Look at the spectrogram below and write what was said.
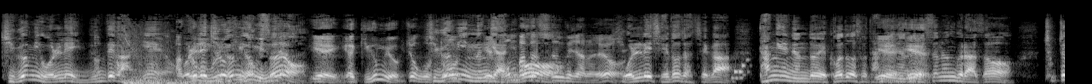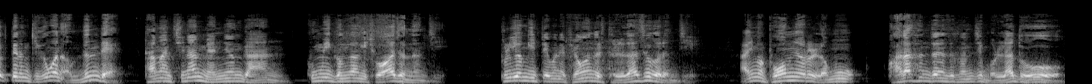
기금이 원래 있는 데가 아니에요. 아, 원래 기금이 있는데, 없어요. 예, 예, 기금이 없죠. 기금이 돈- 있는 예, 게돈 받아 아니고 쓰는 거잖아요. 원래 제도 자체가 당해년도에 걷어서 당해년도에 예, 예. 쓰는 거라서 축적되는 기금은 없는데 다만 지난 몇 년간 국민 건강이 좋아졌는지 불경기 때문에 병원을 덜 가서 그런지 아니면 보험료를 너무 과다 선전해서 그런지 몰라도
